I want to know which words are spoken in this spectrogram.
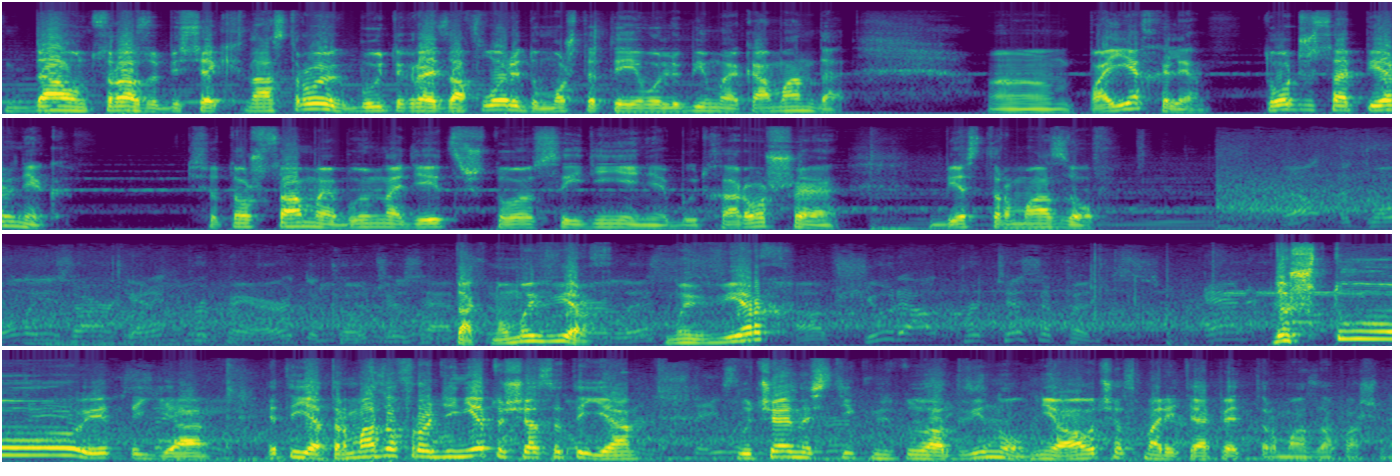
да, он сразу без всяких настроек будет играть за Флориду, может это его любимая команда. Эм, поехали. Тот же соперник, все то же самое, будем надеяться, что соединение будет хорошее, без тормозов. Так, ну мы вверх, мы вверх. Да что? Это я. Это я. Тормозов вроде нету, сейчас это я. Случайно стик не туда двинул. Не, а вот сейчас, смотрите, опять тормоза пошли.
